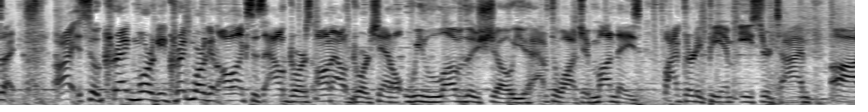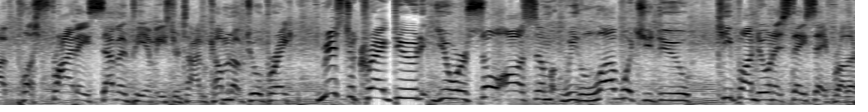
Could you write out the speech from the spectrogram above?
right. All right. So Craig Morgan, Craig Morgan, All Access Outdoors on Outdoor Channel. We love the show. You have to watch it Mondays, 5:30 p.m. Eastern Time, uh, plus Friday, 7 p.m. Eastern Time. Coming up to a break, Mr. Craig, dude, you were so awesome. We love what you do. Keep on doing it. Stay safe, brother.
